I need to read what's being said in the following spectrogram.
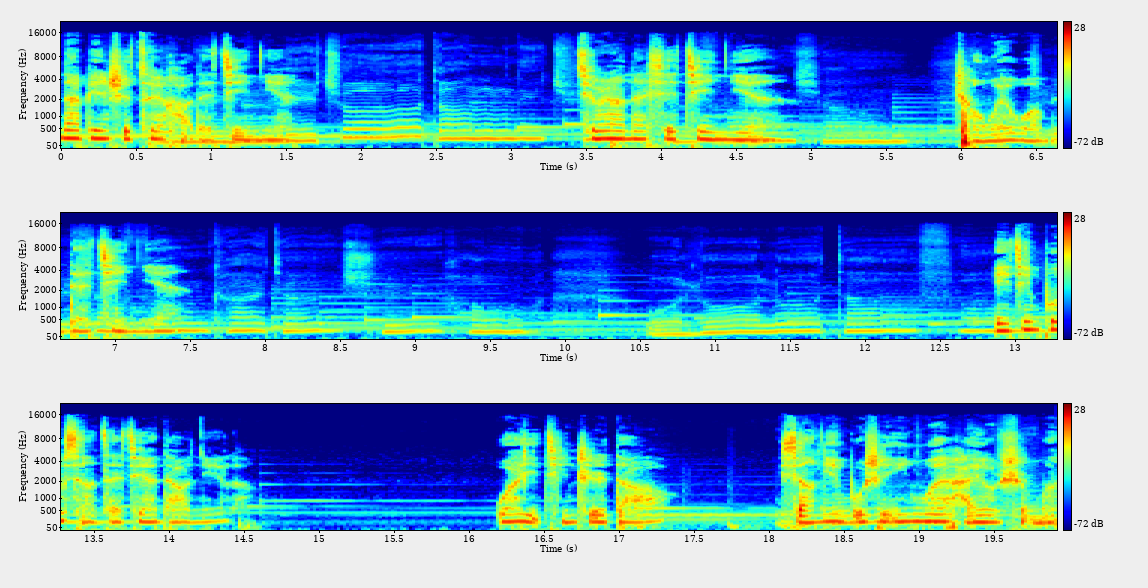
那便是最好的纪念。就让那些纪念成为我们的纪念。已经不想再见到你了。我已经知道，想念不是因为还有什么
